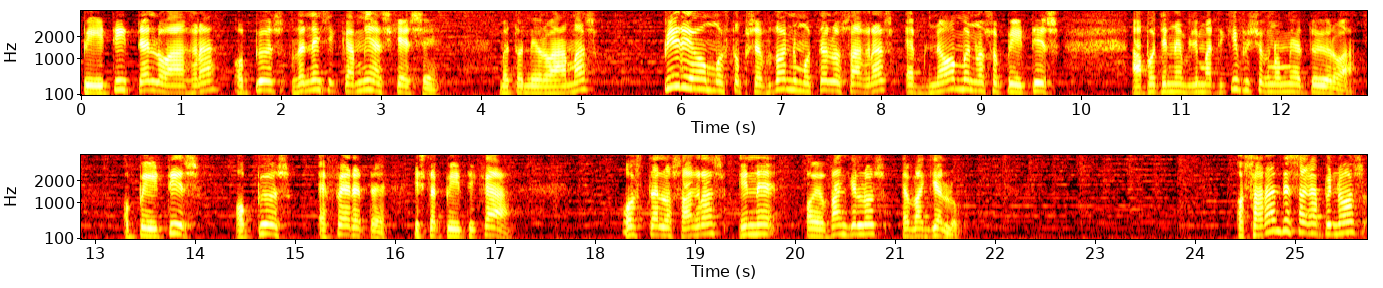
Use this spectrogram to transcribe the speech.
ποιητή Τέλο Άγρα ο οποίος δεν έχει καμία σχέση με τον ήρωά μας πήρε όμως το ψευδόνυμο Τέλος Άγρας εμπνεόμενος ο ποιητής από την εμβληματική φυσιογνωμία του ήρωα. Ο ποιητής ο οποίος εφαίρεται στα ποιητικά ως τέλος άγρας είναι ο Ευάγγελος Ευαγγέλου. Ο Σαράντης Αγαπηνός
